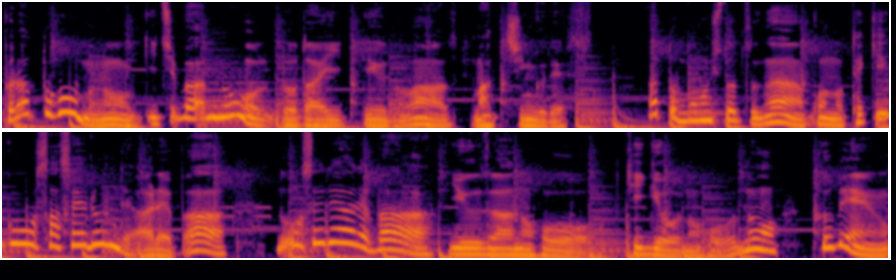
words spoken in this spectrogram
プラットフォームの一番の土台っていうのはマッチングです。あともう一つがこの適合させるんであればどうせであればユーザーの方企業の方の不便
